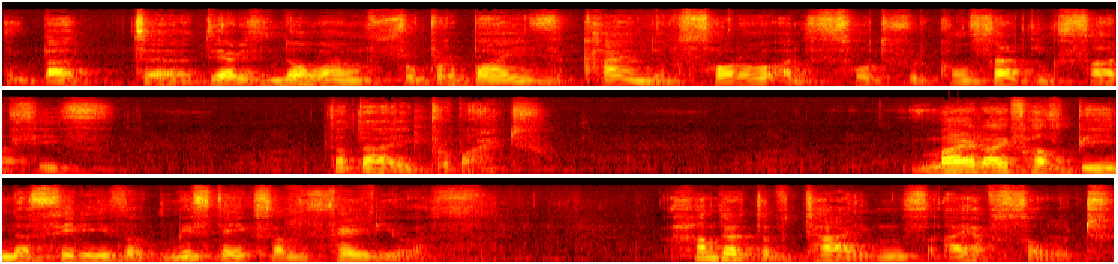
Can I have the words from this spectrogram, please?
but uh, there is no one who provides the kind of thorough and thoughtful consulting services that I provide. My life has been a series of mistakes and failures. Hundreds of times I have thought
